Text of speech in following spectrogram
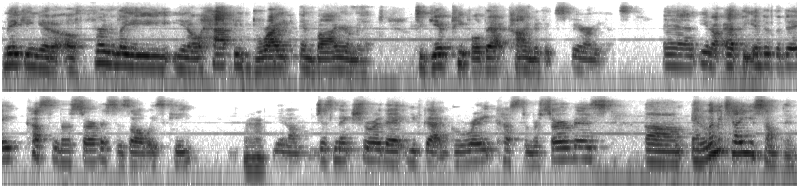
making it a, friendly, you know, happy, bright environment to give people that kind of experience. And, you know, at the end of the day, customer service is always key. Mm-hmm. You know, just make sure that you've got great customer service. Um, and let me tell you something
